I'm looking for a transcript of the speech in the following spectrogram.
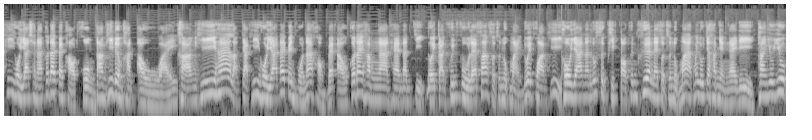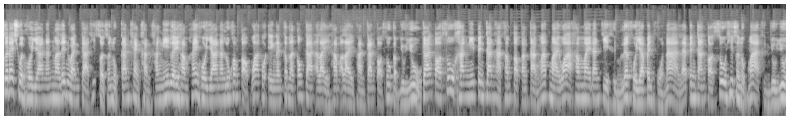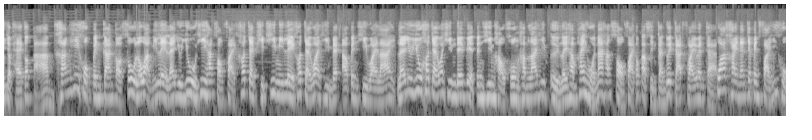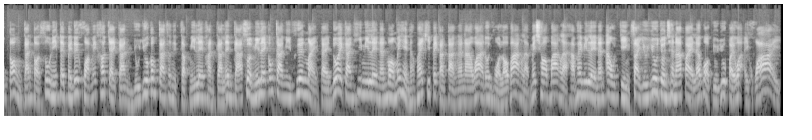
จากที่โฮยะชนะก็ได้ไปเผาธงตามที่เดิมพันเอาไว้ ครั้งที่ 5 หลังจากที่โฮยะได้เป็นหัวหน้าของแบ็กเอาก็ได้ทำงานแทนดันจิ โดยการฟื้นฟูและสร้างสวนสนุกใหม่ด้วยความที่โฮยะนั้นรู้สึกผิดต่อเพื่อนๆในสวนสนุกมากไม่รู้จะทำอย่างไงดี ทางยูยูก็ได้ชวนโฮยะนั้นมาเล่นแวนการ์ดที่สวนสนุกการแข่งขันครั้งนี้เลยทำให้โฮยะนั้นรู้คำตอบว่าตัวเองนั้นกำลังต้องการอะไรทำอะไรผ่านการต่อสู้กับยูยูการต่อสู้ครั้งนี้เป็นการหาคำตอบต่างๆ มากมายว่าทำไมดันจิถึงเลือกโฮยะเป็นหัวหน้า และเป็นการต่อสู้ที่สนุกมากถึงยูยูจะแพ้ก็ตาม ครั้งที่ 6 เป็นการต่อสู้ระหว่างมิเลและยูยูที่ทั้งสองฝ่ายเข้าใจผิดที่มิเลเข้าใจว่าทีมแบ็กเอาเป็นทีมวายไลท์และยูยูเข้าใจว่าทีมเดเบตเป็นทีมเผ่าคงทำร้ายทีมอื่นเลยทำให้หัวหน้าทั้งสองฝ่ายต้องตัดสินกันด้วยการ์ดไฟท์แวนการ์ดว่าใครนั้นจะเป็นฝ่ายที่ถูกต้องการต่อสู้นี้เต็มไปด้วยความไม่เข้าใจกันยูยูต้องการสนิทกับมิเลผ่านการเล่นการ์ดส่วนมิเลต้องการมีเพื่อนใหม่ แต่ด้วยการที่มิเลนั้นมองไม่เห็นทำให้คิดไปต่างๆ นานาว่าโดนหัวเราบ้างแหละไม่ชอบบ้างแหละทำให้มิเลนั้นเอาจริงใส่ยูยูจนชนะไปแล้วบอกยูยูไปว่าไอ้ควาย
